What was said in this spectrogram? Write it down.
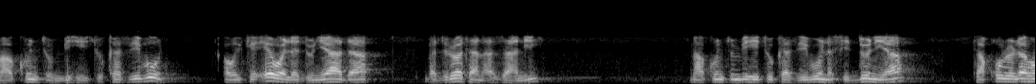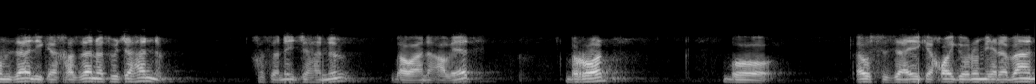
ما كنتم به تكذبون. ئەوەی کە ئێوە لە دنیادا بە درۆتان ئەزانی ما كنتم به تكذبون في الدنيا تقول لهم ذلك خزانة جهنم. خزانة جهنم بوانا ئەڵێت بڕۆن بۆ ئەو سزایی کە خۆی گەورە میهرەبان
